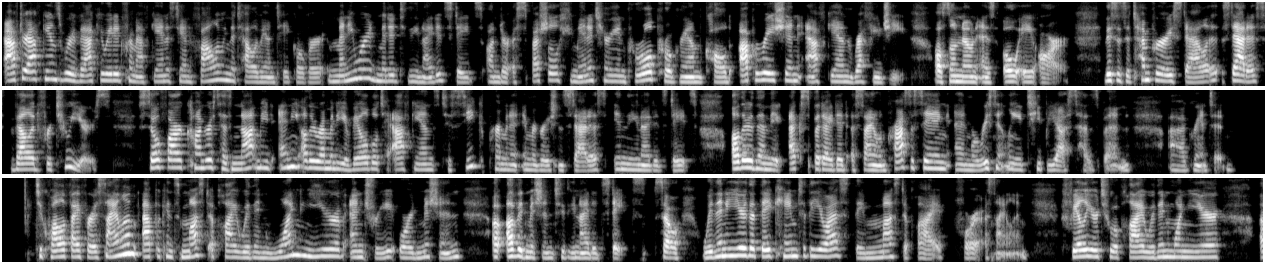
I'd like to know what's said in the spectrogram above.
After Afghans were evacuated from Afghanistan following the Taliban takeover, many were admitted to the United States under a special humanitarian parole program called Operation Afghan Refugee, also known as OAR. This is a temporary status valid for two years. So far, Congress has not made any other remedy available to Afghans to seek permanent immigration status in the United States other than the expedited asylum processing, and more recently, TPS has been uh, granted. To qualify for asylum, applicants must apply within one year of entry or admission uh, of admission to the United States. So within a year that they came to the US, they must apply for asylum. Failure to apply within one year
